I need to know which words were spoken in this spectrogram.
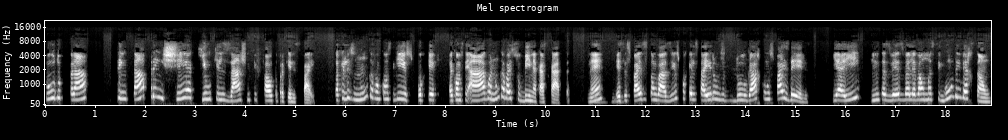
tudo para tentar preencher aquilo que eles acham que falta para aqueles pais. Só que eles nunca vão conseguir isso, porque é como se a água nunca vai subir na cascata, né? Uhum. Esses pais estão vazios porque eles saíram de, do lugar com os pais deles. E aí, muitas vezes, vai levar uma segunda inversão.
